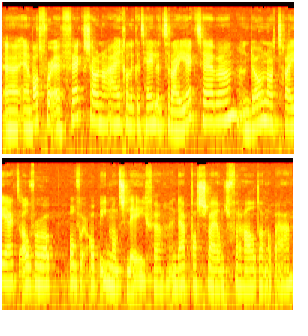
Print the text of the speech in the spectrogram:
Uh, en wat voor effect zou nou eigenlijk het hele traject hebben, een donortraject, over op, over op iemands leven. En daar passen wij ons verhaal dan op aan.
